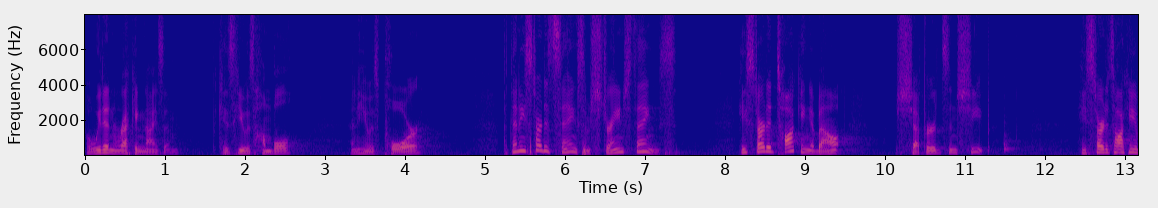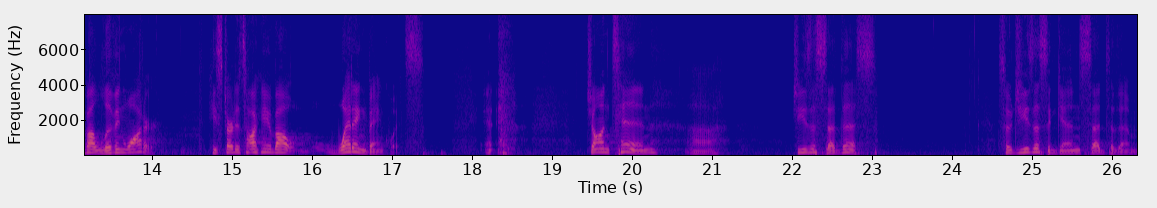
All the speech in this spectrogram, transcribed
but we didn't recognize him because he was humble and he was poor. But then he started saying some strange things. He started talking about shepherds and sheep. He started talking about living water. He started talking about wedding banquets. And John 10, uh, Jesus said this. So Jesus again said to them,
